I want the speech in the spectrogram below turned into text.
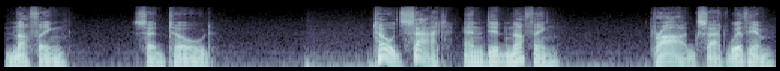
nothing, said Toad. Toad sat and did nothing. Frog sat with him.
